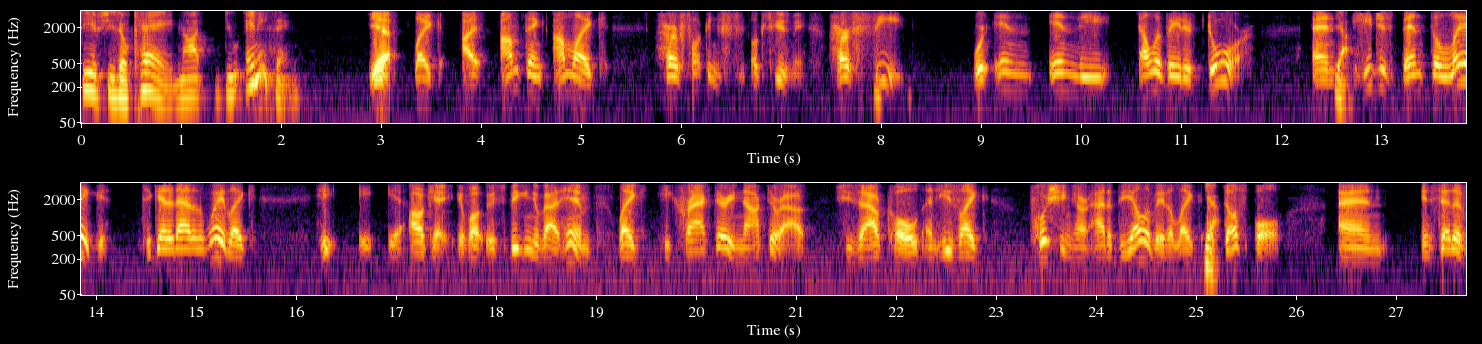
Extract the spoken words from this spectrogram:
see if she's okay, not do anything. Yeah, like I, I'm think I'm like her fucking. f- Excuse me, her feet were in in the elevator door, and Yeah. he just bent the leg to get it out of the way. Like he, he okay. If I, speaking about him, like he cracked her, he knocked her out. She's out cold, and he's like pushing her out of the elevator like Yeah. a dust ball. And instead of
